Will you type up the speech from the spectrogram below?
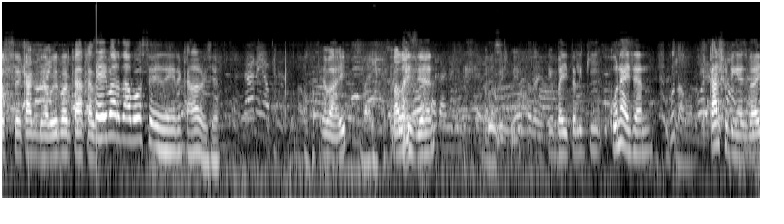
হচ্ছে কাক দেখাবো এরপর কাক কাজ। এইবার যাব এর কালার হয়েছে ভাই ভালো হয়েছেন এ ভাই তাহলে কি কোনে আইছেন কার শুটিং আছে ভাই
